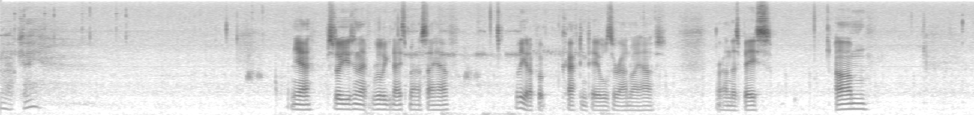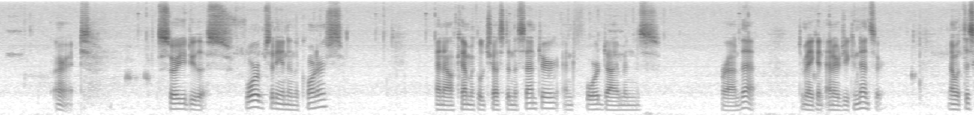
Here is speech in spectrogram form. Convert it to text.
Okay. Yeah, still using that really nice mouse I have. Really gotta put crafting tables around my house. Around this base. Um. Alright. So you do this. Four obsidian in the corners. An alchemical chest in the center. And four diamonds around that. To make an energy condenser. Now what this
